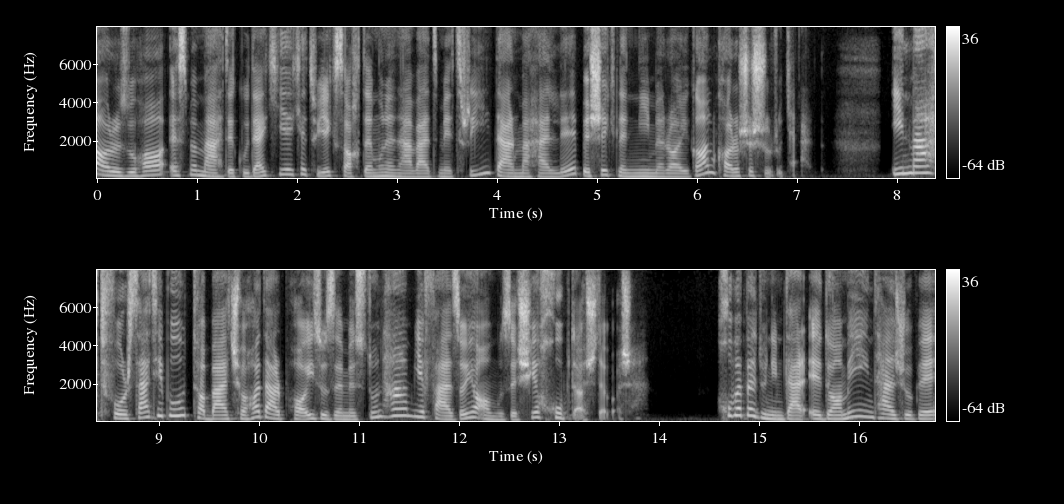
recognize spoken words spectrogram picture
آرزوها اسم مهد کودکیه که تو یک ساختمون 90 متری در محله به شکل نیمه رایگان کارش رو شروع کرد. این مهد فرصتی بود تا بچه ها در پاییز و زمستون هم یه فضای آموزشی خوب داشته باشن. خوبه بدونیم در ادامه این تجربه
